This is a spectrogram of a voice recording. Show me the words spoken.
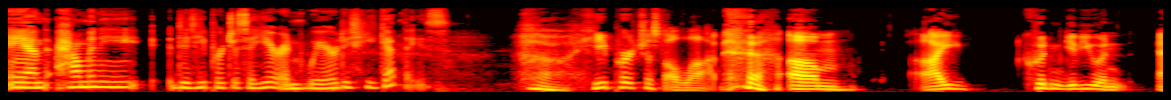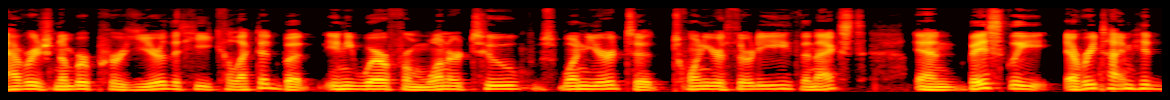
And how many did he purchase a year and where did he get these? he purchased a lot. um, I couldn't give you an average number per year that he collected, but anywhere from one or two one year to 20 or 30 the next. And basically, every time he'd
